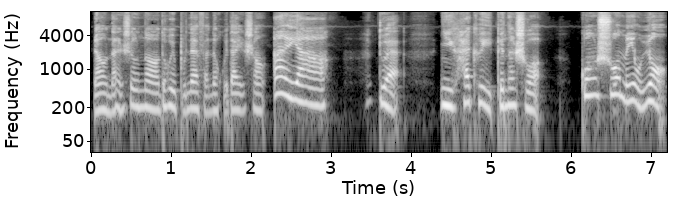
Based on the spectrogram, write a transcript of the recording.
然后男生呢都会不耐烦的回答一声：“爱呀。”对，你还可以跟他说：“光说没有用，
